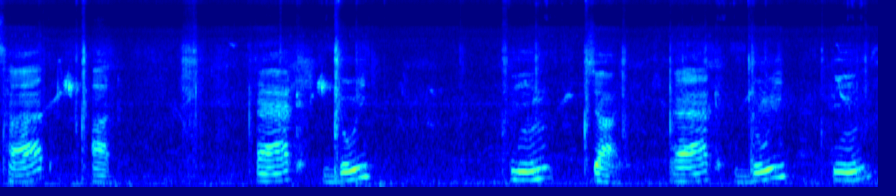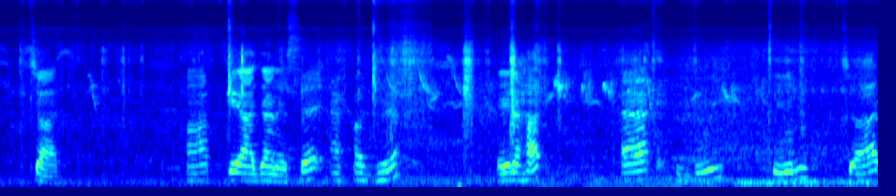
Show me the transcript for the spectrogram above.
সাত আট এক দুই তিন চার এক দুই তিন চার হাতকে আজান এসে এক হাত ধুয়ে এই না হাত এক দুই তিন চার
